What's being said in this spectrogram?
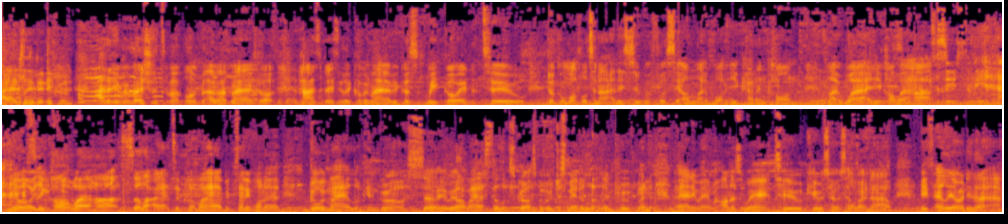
I actually didn't even, I didn't even mention to my vlog that I've had my hair cut. Haz basically cut me my hair because we're going to Duck and Waffle tonight and they're super fussy on like what you can and can't like wear and you can't wear hats. lose some hair. No, you can't wear hats. So like I had to cut my hair because I didn't want to go with my hair looking gross. So here we are. My hair still looks gross, but we've just made a little improvement. But anyway, we're on our way to Kiera's hotel right now. Is Ellie already there?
